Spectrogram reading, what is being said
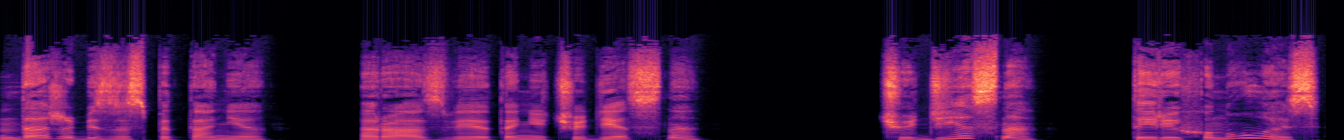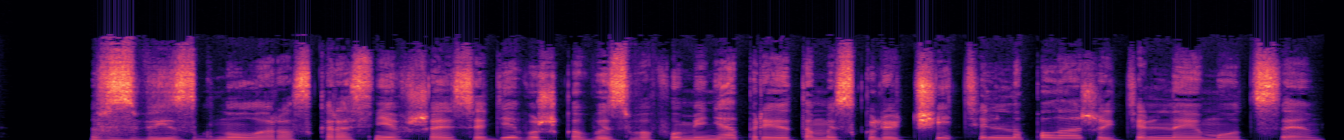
даже без испытания. Разве это не чудесно?» «Чудесно? Ты рехнулась?» Взвизгнула раскрасневшаяся девушка, вызвав у меня при этом исключительно положительные эмоции.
